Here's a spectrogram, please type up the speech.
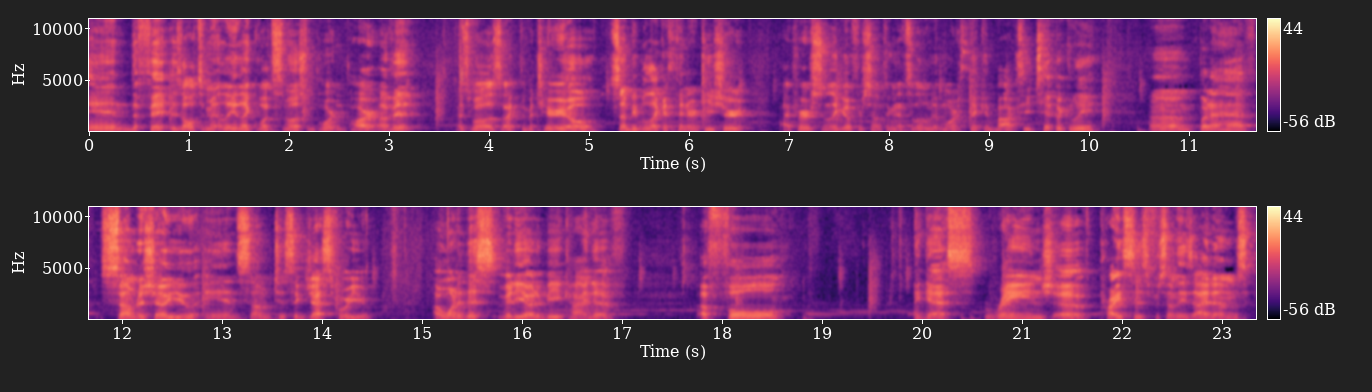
And the fit is ultimately like what's the most important part of it as well as like the material. Some people like a thinner t-shirt. I personally go for something that's a little bit more thick and boxy typically. Um, but i have some to show you and some to suggest for you i wanted this video to be kind of a full i guess range of prices for some of these items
